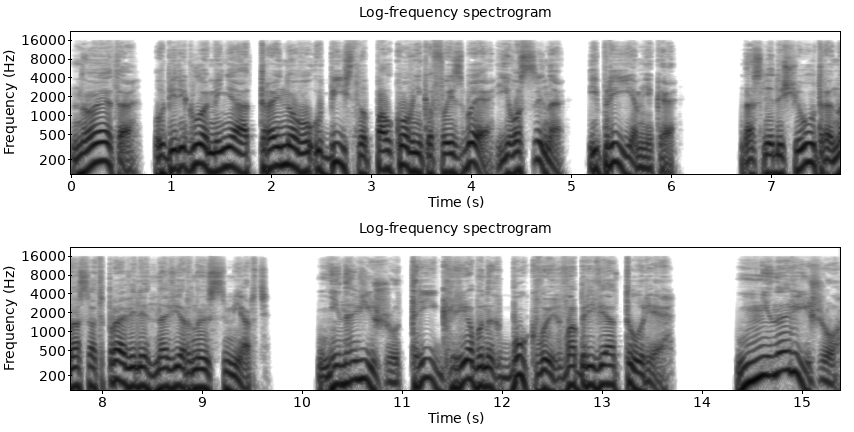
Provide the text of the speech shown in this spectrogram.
но это уберегло меня от тройного убийства полковника ФСБ, его сына и преемника. На следующее утро нас отправили на верную смерть. Ненавижу три гребаных буквы в аббревиатуре. Ненавижу.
